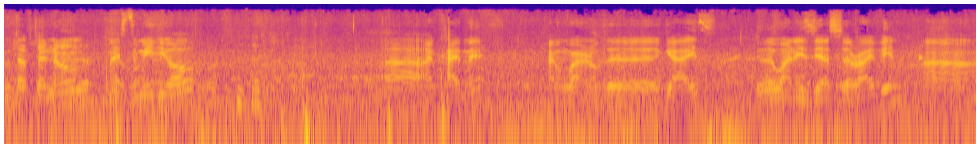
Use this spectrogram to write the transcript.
good afternoon. Nice to meet you all. Uh, I'm Jaime. I'm one of the guides. The other one is just arriving. Uh,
